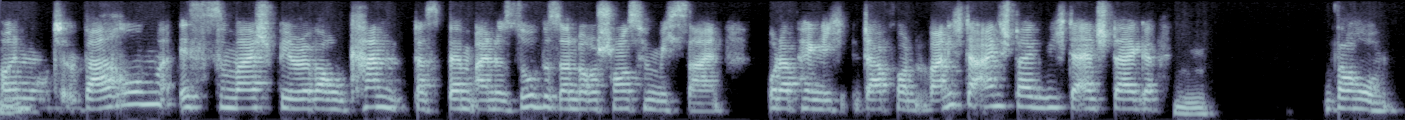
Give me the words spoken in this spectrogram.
Und warum ist zum Beispiel oder warum kann das BEM eine so besondere Chance für mich sein? Unabhängig davon, wann ich da einsteige, wie ich da einsteige. Mhm. Warum?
